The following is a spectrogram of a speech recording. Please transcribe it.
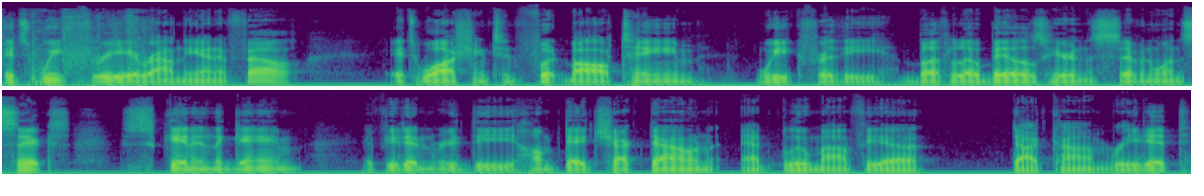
It's week three around the NFL. It's Washington football team week for the Buffalo Bills here in the 716. Skin in the game. If you didn't read the Hump Day checkdown at BlueMafia.com, read it.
